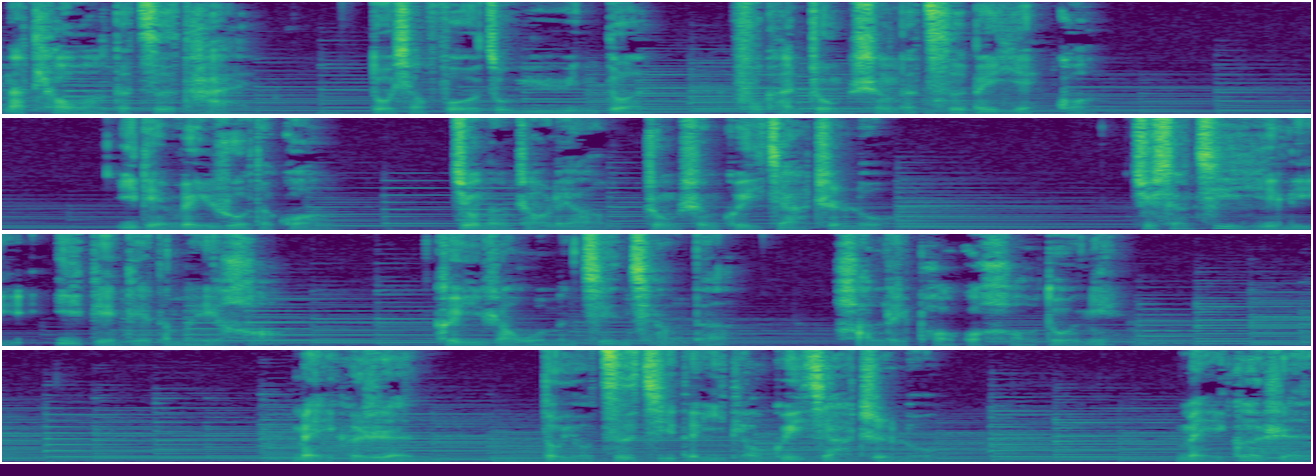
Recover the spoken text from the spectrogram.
那眺望的姿态，多像佛祖于云端俯瞰众生的慈悲眼光。一点微弱的光，就能照亮众生归家之路。就像记忆里一点点的美好，可以让我们坚强的含泪跑过好多年。每个人都有自己的一条归家之路，每个人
